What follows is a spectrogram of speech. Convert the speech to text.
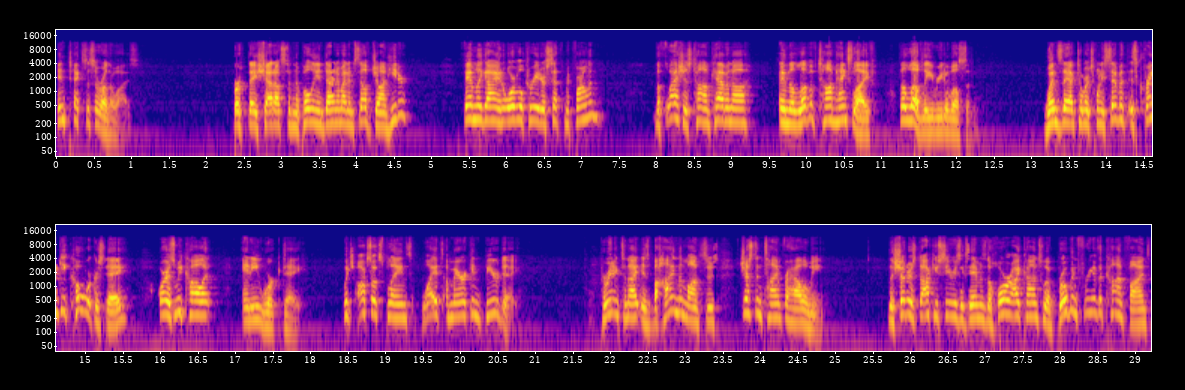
in Texas or otherwise. Birthday shoutouts to Napoleon Dynamite himself, Jon Heder, Family Guy and Orville creator Seth MacFarlane, The Flash's Tom Cavanagh, and the love of Tom Hanks' life, the lovely Rita Wilson. Wednesday, October 27th is Cranky Coworkers Day, or as we call it, Any Work Day, which also explains why it's American Beer Day. Premiering tonight is Behind the Monsters, just in time for Halloween. The Shudder's docu-series examines the horror icons who have broken free of the confines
